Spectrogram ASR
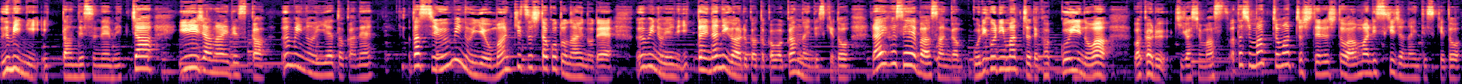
海に行ったんですね。めっちゃいいじゃないですか。海の家とかね。私海の家を満喫したことないので海の家に一体何があるかとかわかんないんですけどライフセーバーさんがゴリゴリマッチョでかっこいいのはわかる気がします。私マッチョマッチョしてる人はあんまり好きじゃないんですけど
